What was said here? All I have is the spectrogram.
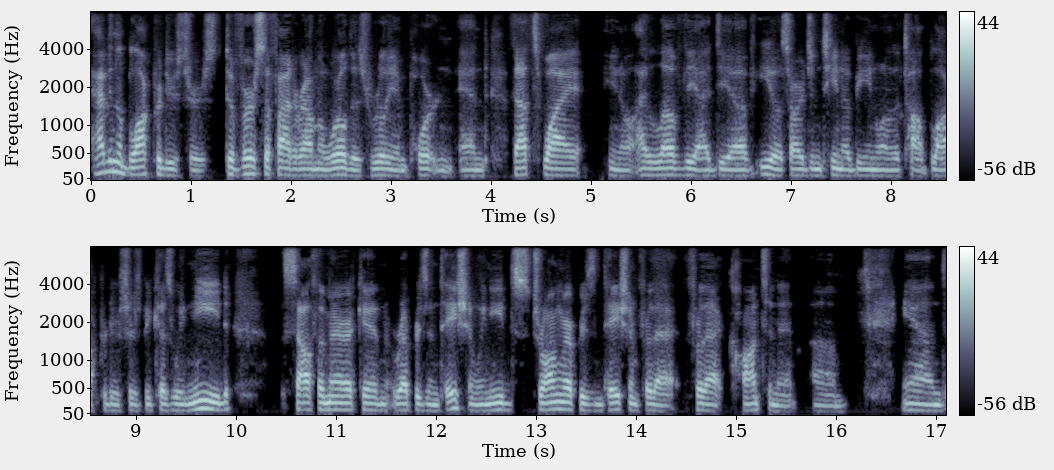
having the block producers diversified around the world is really important. And that's why you know i love the idea of eos argentina being one of the top block producers because we need south american representation. We need strong representation for that for that continent. Um, and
